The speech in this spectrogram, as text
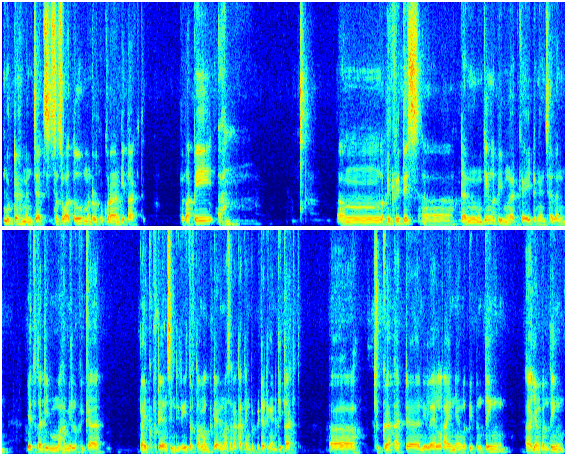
mudah menjudge sesuatu menurut ukuran kita gitu. Tetapi um, um, lebih kritis uh, dan mungkin lebih menghargai dengan jalan yaitu tadi memahami logika baik kebudayaan sendiri terutama kebudayaan masyarakat yang berbeda dengan kita gitu. uh, juga ada nilai lain yang lebih penting uh, yang penting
